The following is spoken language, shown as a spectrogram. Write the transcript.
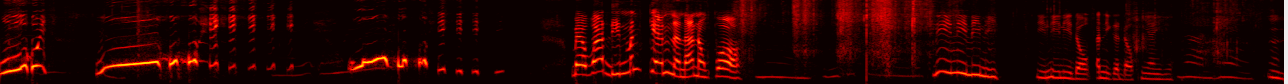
อุ้ยอุ้ยอุ้ยแบบว่าดินมันแก่นน่ะนะน้องปอนี่นี่นี่นี่นี่นี่นี่ดอกอันนี้ก็ดอกใหญ่อยู่งานแห้งอืม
